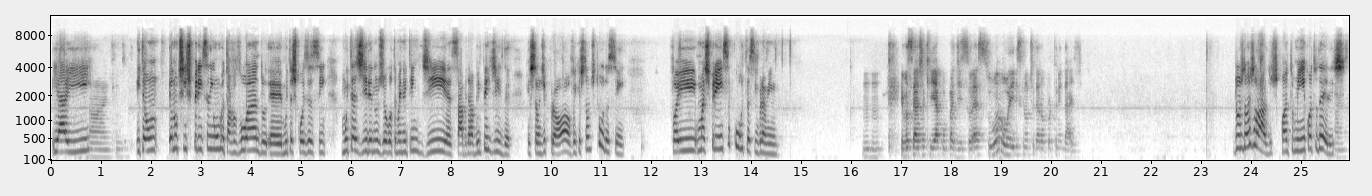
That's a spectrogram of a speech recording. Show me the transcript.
E aí. Ah, entendi. Então, eu não tinha experiência nenhuma, eu tava voando, é, muitas coisas assim, muita gíria no jogo eu também não entendia, sabe? Tava bem perdida. Questão de prova e questão de tudo, assim. Foi uma experiência curta, assim, para mim. Uhum. E você acha que a culpa disso é sua ou eles que não te deram oportunidade? Dos dois lados, quanto minha quanto deles.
